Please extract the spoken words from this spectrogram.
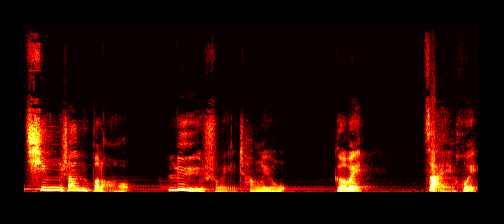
青山不老，绿水长流，各位再会。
